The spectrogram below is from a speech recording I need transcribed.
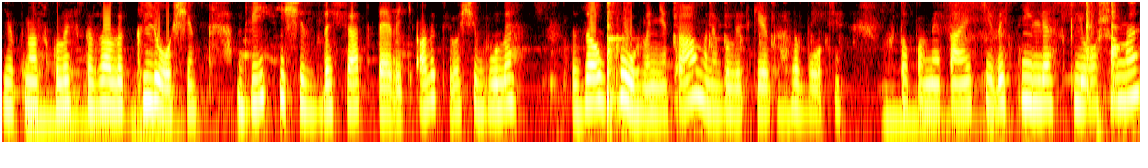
Як в нас колись казали, кльоші 269, але кльоші були заокруглені, та? вони були такі, як глибокі. Хто пам'ятає ті весілля з кльошами?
